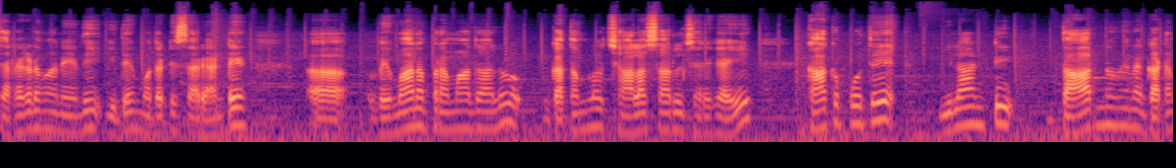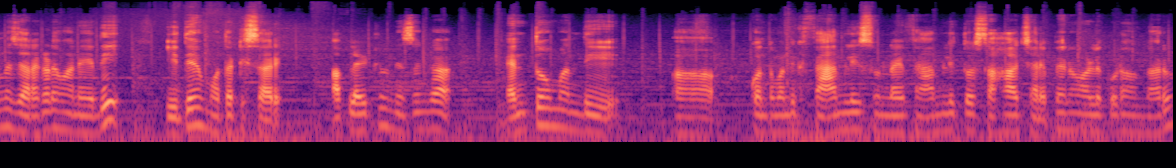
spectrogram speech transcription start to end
జరగడం అనేది ఇదే మొదటిసారి. అంటే విమాన ప్రమాదాలు గతంలో చాలాసార్లు జరిగాయి. కాకపోతే ఇలాంటి దారుణమైన ఘటన జరగడం అనేది ఇదే మొదటిసారి. ఆ ఫ్లైట్లో నిజంగా ఎంతోమంది కొంతమందికి ఫ్యామిలీస్ ఉన్నాయి. ఫ్యామిలీతో సహా చనిపోయిన వాళ్ళు కూడా ఉన్నారు.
